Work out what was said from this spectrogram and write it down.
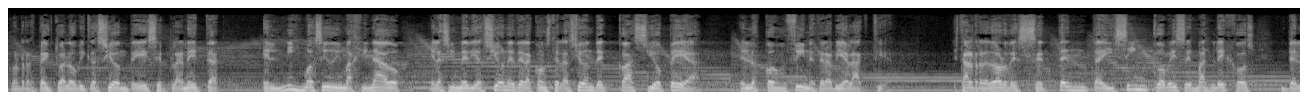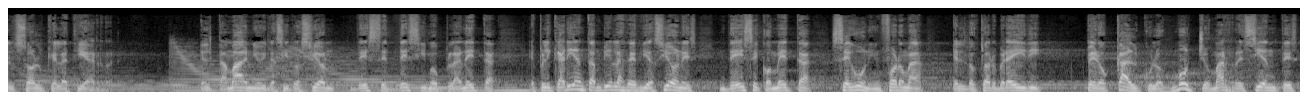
Con respecto a la ubicación de ese planeta, el mismo ha sido imaginado en las inmediaciones de la constelación de Casiopea, en los confines de la Vía Láctea. Está alrededor de 75 veces más lejos del Sol que la Tierra. El tamaño y la situación de ese décimo planeta explicarían también las desviaciones de ese cometa, según informa el doctor Brady, pero cálculos mucho más recientes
